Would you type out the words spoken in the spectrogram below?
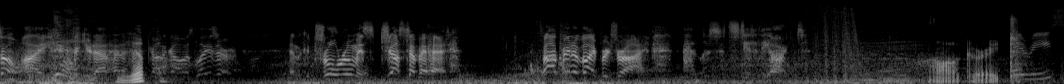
So, I figured out how to Yep. hack Katagawa's laser. And the control room is just up ahead. Hop in a Viper Drive. Atlas, it's state of the art. Oh, great. Ares,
